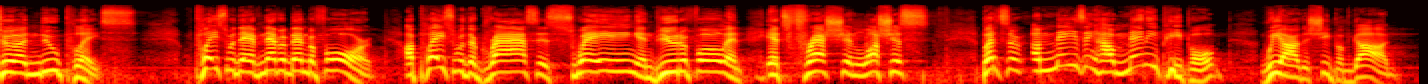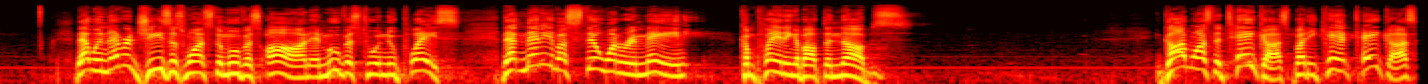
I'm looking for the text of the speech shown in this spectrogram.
to a new place, place where they have never been before, a place where the grass is swaying and beautiful and it's fresh and luscious. But it's amazing how many people, we are the sheep of God that whenever Jesus wants to move us on and move us to a new place, that many of us still want to remain complaining about the nubs. God wants to take us, but He can't take us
